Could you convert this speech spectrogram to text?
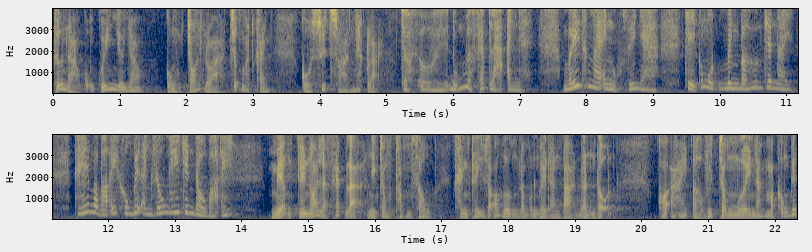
thứ nào cũng quý như nhau, cùng chói lòa trước mắt Khanh. Cô suýt xoa nhắc lại. Trời ơi đúng là phép lạ anh nhỉ Mấy tháng nay anh ngủ dưới nhà Chỉ có một mình bà Hương trên này Thế mà bà ấy không biết anh giấu ngay trên đầu bà ấy Miệng tuy nói là phép lạ, nhưng trong thâm sâu, Khanh thấy rõ Hương là một người đàn bà đần độn. Có ai ở với chồng 10 năm mà không biết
